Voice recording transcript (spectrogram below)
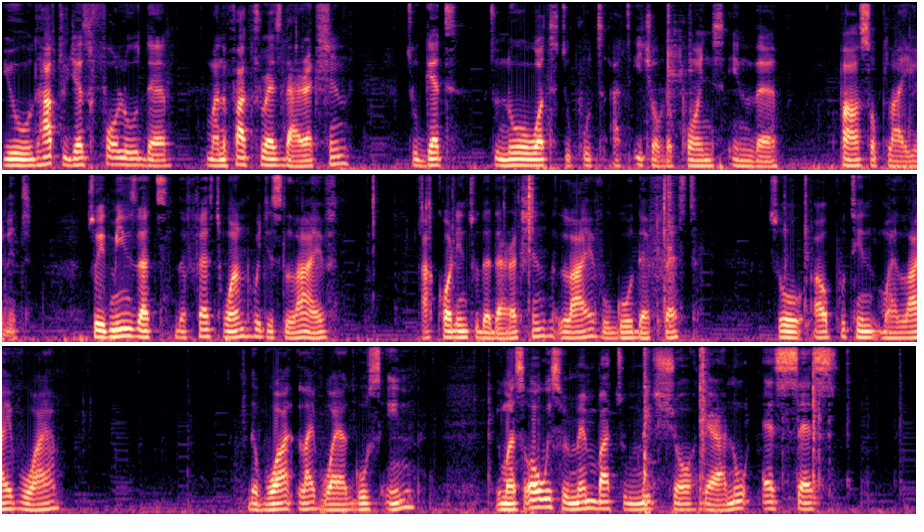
You would have to just follow the manufacturer's direction to get to know what to put at each of the points in the power supply unit. So it means that the first one which is live according to the direction live will go there first. So I'll put in my live wire the live wire goes in you must always remember to make sure there are no excess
